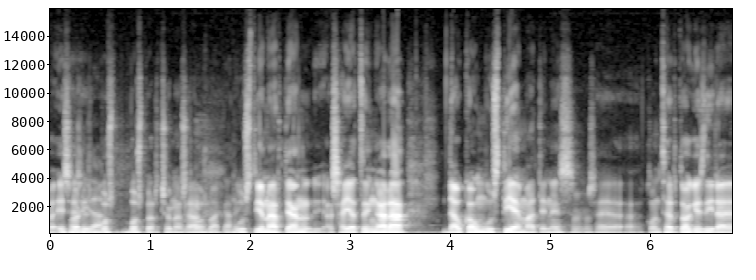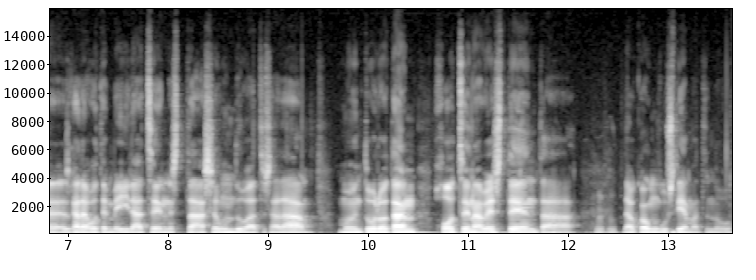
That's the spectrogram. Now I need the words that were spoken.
ba, ez, ez, ez, da. bost, bost pertsona, bakarrik. guztion artean saiatzen gara daukagun guztia ematen, ez? Osea, kontzertuak ez dira ez gara egoten behiratzen ez da segundu bat, osea, da momentu orotan jotzen, abesten, eta daukagun guztia ematen dugu.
